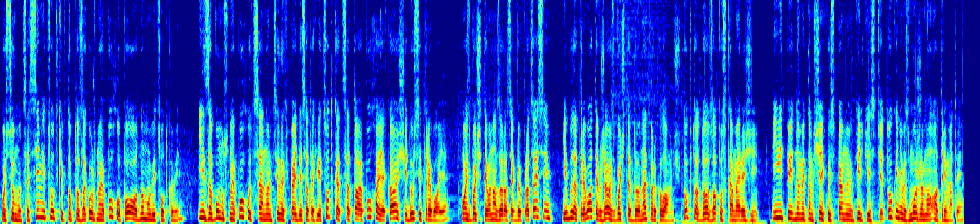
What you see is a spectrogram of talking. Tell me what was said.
по 7 це 7%, тобто за кожну епоху по 1%. І за бонусну епоху це 0,5%, це та епоха, яка ще й досі триває. Ось бачите, вона зараз якби в процесі і буде тривати вже ось бачите до Network Launch, тобто до запуска мережі. І відповідно ми там ще якусь певну кількість токенів зможемо отримати.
